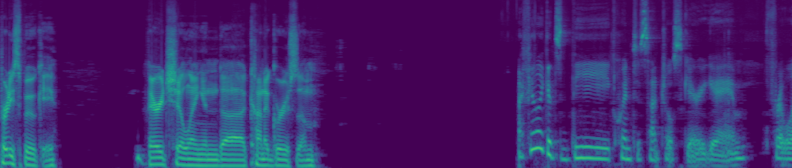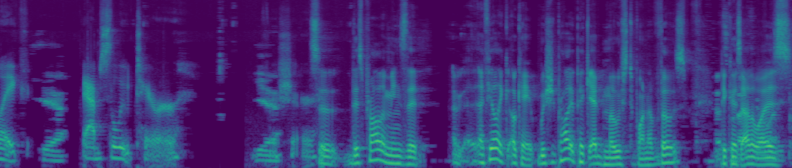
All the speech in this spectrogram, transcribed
pretty spooky. Very chilling and uh kind of gruesome. I feel like it's the quintessential scary game for like Yeah. absolute terror Yeah. for sure. So this probably means that I feel like okay, we should probably pick at most one of those That's because what I feel otherwise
